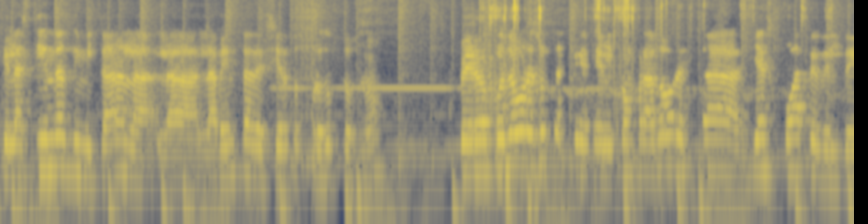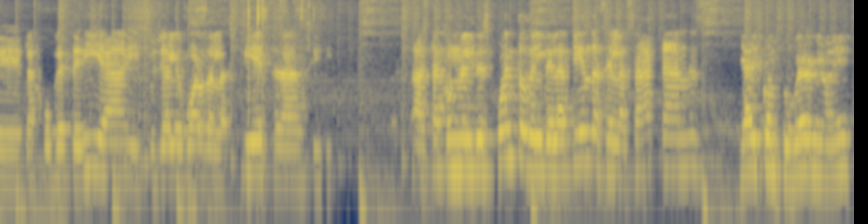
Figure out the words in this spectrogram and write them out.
que las tiendas limitaran la, la, la venta de ciertos productos, ¿no? Pero pues luego resulta que el comprador está, ya es cuate del de la juguetería y pues ya le guarda las piezas y hasta con el descuento del de la tienda se la sacan. Ya hay contubernio ahí.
